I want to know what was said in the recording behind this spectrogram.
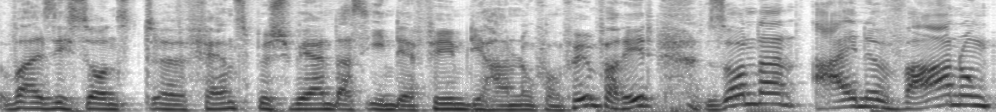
weil sich sonst äh, Fans beschweren, dass ihnen der Film die Handlung vom Film verrät, sondern eine Warnung,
